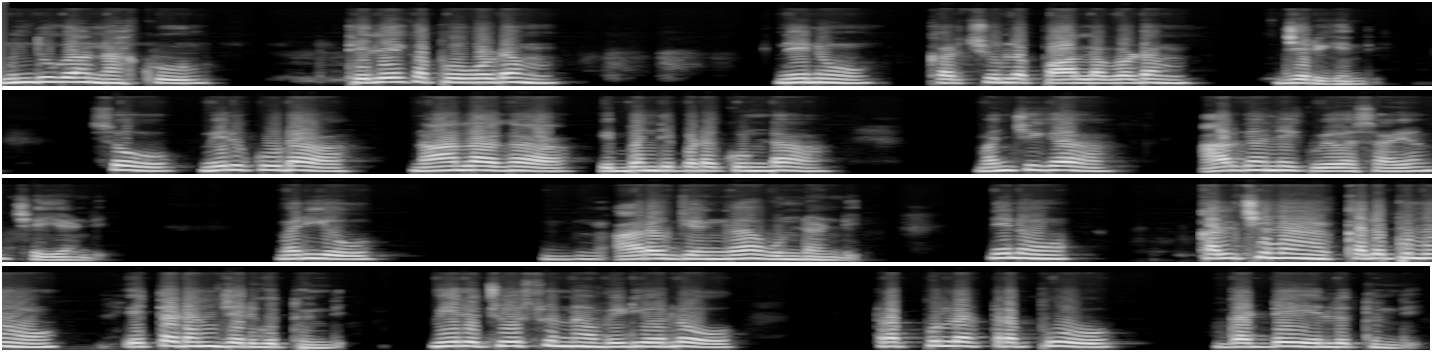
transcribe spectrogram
ముందుగా నాకు తెలియకపోవడం నేను ఖర్చుల పాలవ్వడం జరిగింది. సో మీరు కూడా నాలాగా ఇబ్బంది పడకుండా మంచిగా ఆర్గానిక్ వ్యవసాయం చేయండి. మరియు ఆరోగ్యంగా ఉండండి. నేను కలిసిన కలుపును ఎత్తడం జరుగుతుంది. మీరు చూస్తున్న వీడియోలో ట్రప్పుల ట్రప్పు గడ్డే ఎల్లుతుంది.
